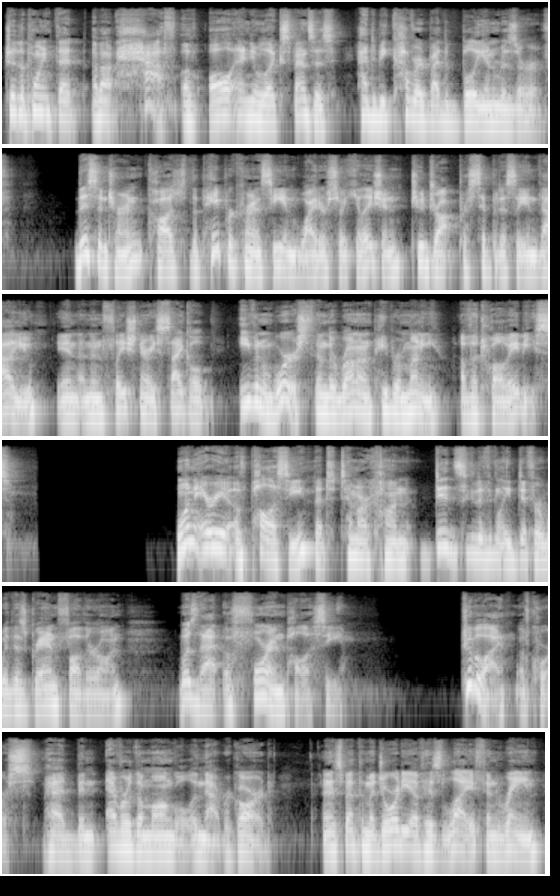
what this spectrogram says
to the point that about half of all annual expenses had to be covered by the bullion reserve. This in turn caused the paper currency in wider circulation to drop precipitously in value in an inflationary cycle even worse than the run on paper money of the 1280s. One area of policy that Temur Khan did significantly differ with his grandfather on was that of foreign policy. Kublai, of course, had been ever the Mongol in that regard, and had spent the majority of his life and reign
